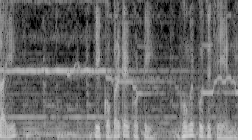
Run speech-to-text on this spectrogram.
సాయి ఈ కొబ్బరికాయ కొట్టి భూమి పూజ చేయండి.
